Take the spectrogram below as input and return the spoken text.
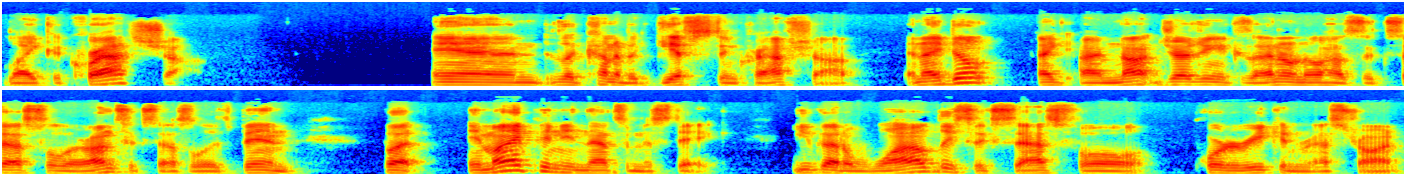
like a craft shop, and like kind of a gifts and craft shop. And I don't, I, I'm not judging it because I don't know how successful or unsuccessful it's been. But in my opinion, that's a mistake. You've got a wildly successful Puerto Rican restaurant.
